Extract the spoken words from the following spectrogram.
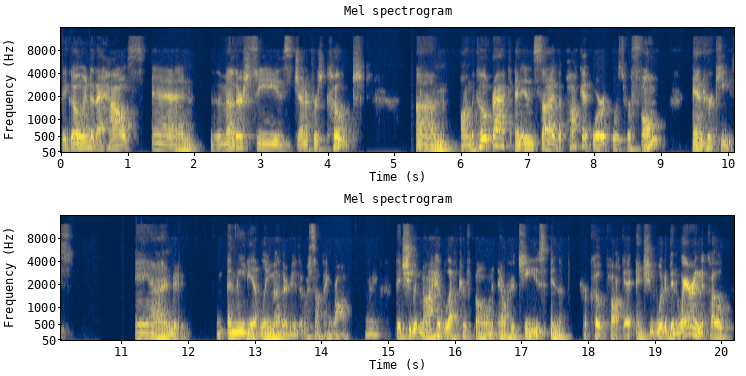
They go into the house and the mother sees Jennifer's coat um, on the coat rack and inside the pocket where it was her phone and her keys. And immediately, mother knew there was something wrong. That she would not have left her phone or her keys in the, her coat pocket, and she would have been wearing the coat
